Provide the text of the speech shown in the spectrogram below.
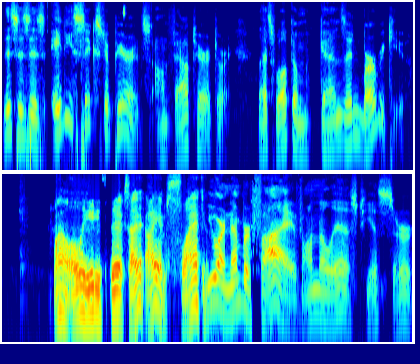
this is his 86th appearance on Fowl Territory. Let's welcome Guns and Barbecue. Wow, only 86. I, I am slacking. You are number five on the list. Yes, sir.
